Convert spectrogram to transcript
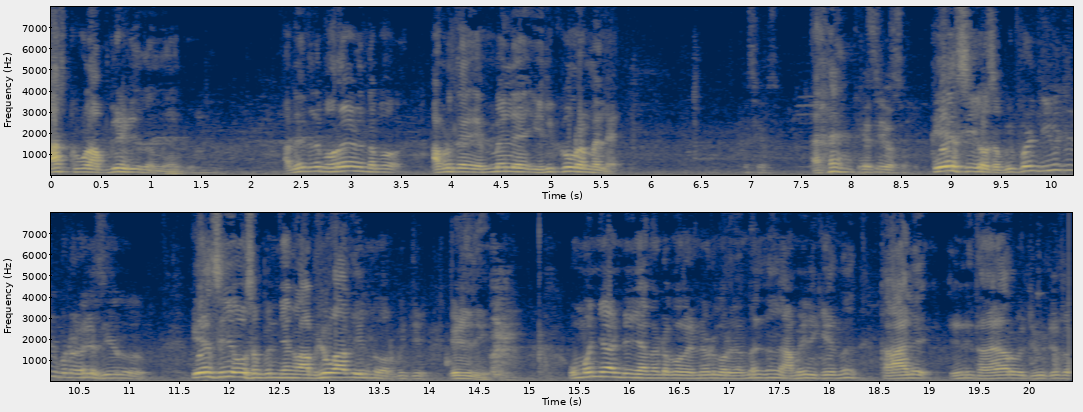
ആ സ്കൂൾ അപ്ഗ്രേഡ് ചെയ്ത് തന്നെ അദ്ദേഹത്തിന് പുറകെ നിന്നപ്പോൾ അവിടുത്തെ M L A Irikkur M L A. K C Joseph. ഇപ്പോഴും ജീവിച്ചിട്ടുണ്ട് കെ സി ജോസഫ്. കെ ജോസഫിന് ഞങ്ങൾ അഭിവാദ്യം എന്ന് ഓർപ്പിച്ച് എഴുതി. ഉമ്മൻചാണ്ടി ഞങ്ങളുടെ എന്നോട് പറഞ്ഞു എന്തെങ്കിലും അമേരിക്കയിൽ നിന്ന് കാൽ ഇനി തകരാറ് വെച്ച് വിട്ടിട്ട്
